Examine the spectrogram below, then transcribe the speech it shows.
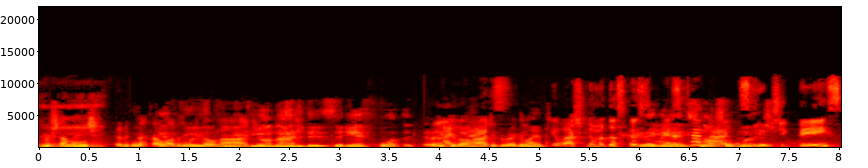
Justamente, eram Qualquer intercaladas. Rick coisa que o Rick. Leonardi desenha é foda. Era Rick Aliás, Leonardi e Greg Land. Eu acho que uma das coisas Greg mais canalhas que o. Dick fez.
